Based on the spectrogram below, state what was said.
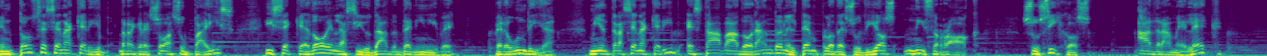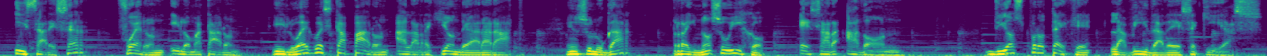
Entonces Sennacherib regresó a su país y se quedó en la ciudad de Nínive. Pero un día, mientras Sennacherib estaba adorando en el templo de su dios Nisroch, sus hijos Adramelech y Sarecer fueron y lo mataron, y luego escaparon a la región de Ararat. En su lugar reinó su hijo Esar Adón. Dios protege la vida de Ezequías.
